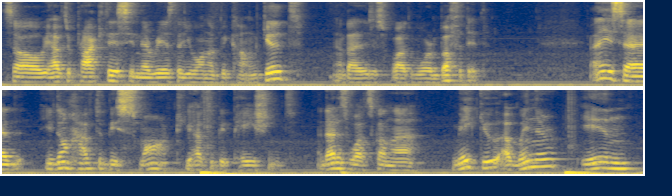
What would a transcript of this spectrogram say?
So you have to practice in areas that you want to become good, and that is what Warren Buffett did. And he said, You don't have to be smart, you have to be patient. And that is what's gonna make you a winner in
